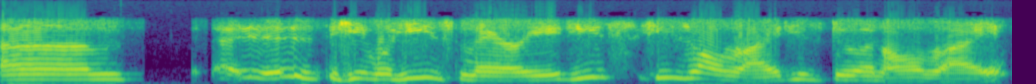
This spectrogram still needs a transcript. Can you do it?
Um. uh, He well, he's married. He's he's all right. He's doing all right.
